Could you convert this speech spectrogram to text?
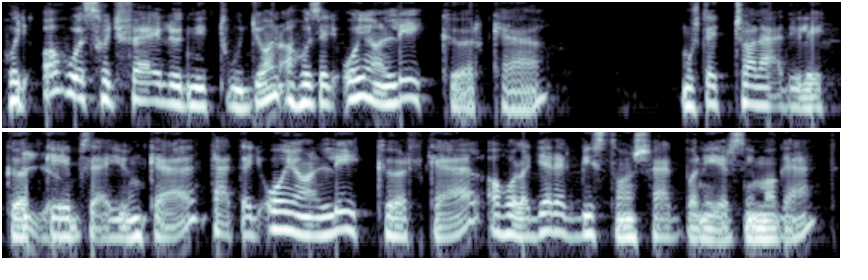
hogy ahhoz, hogy fejlődni tudjon, ahhoz egy olyan légkör kell, most egy családi légkört Igen. képzeljünk el, tehát egy olyan légkört kell, ahol a gyerek biztonságban érzi magát,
